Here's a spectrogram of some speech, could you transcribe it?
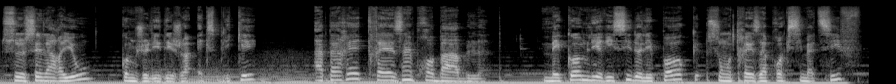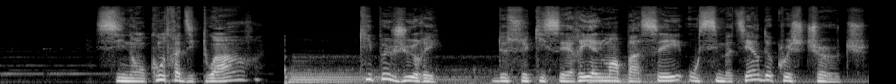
Ce scénario, comme je l'ai déjà expliqué, apparaît très improbable, mais comme les récits de l'époque sont très approximatifs, sinon contradictoires, qui peut jurer de ce qui s'est réellement passé au cimetière de Christchurch.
